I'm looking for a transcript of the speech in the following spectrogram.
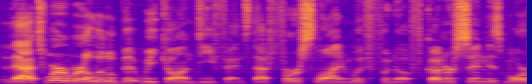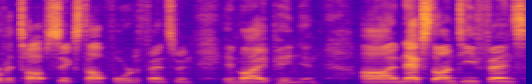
that's where we're a little bit weak on defense, that first line with Phaneuf. Gunnarsson is more of a top six, top four defenseman, in my opinion. Uh, next on defense,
